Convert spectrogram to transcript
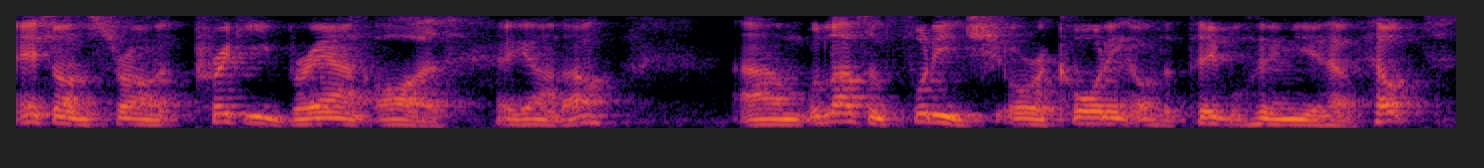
this one's from Pretty Brown Eyes. How you going, Dale? Um, would love some footage or recording of the people whom you have helped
